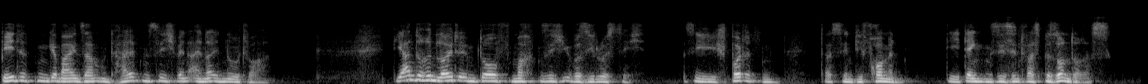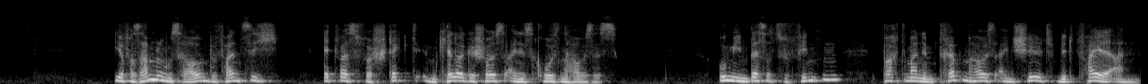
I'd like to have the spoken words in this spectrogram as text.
beteten gemeinsam und halfen sich, wenn einer in Not war. Die anderen Leute im Dorf machten sich über sie lustig. Sie spotteten, das sind die Frommen, die denken, sie sind was Besonderes. Ihr Versammlungsraum befand sich etwas versteckt im Kellergeschoss eines großen Hauses. Um ihn besser zu finden, brachte man im Treppenhaus ein Schild mit Pfeil an.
